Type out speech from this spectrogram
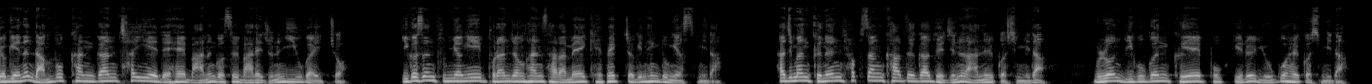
여기에는 남북한 간 차이에 대해 많은 것을 말해주는 이유가 있죠. 이것은 분명히 불안정한 사람의 계획적인 행동이었습니다. 하지만 그는 협상 카드가 되지는 않을 것입니다. 물론 미국은 그의 복귀를 요구할 것입니다.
